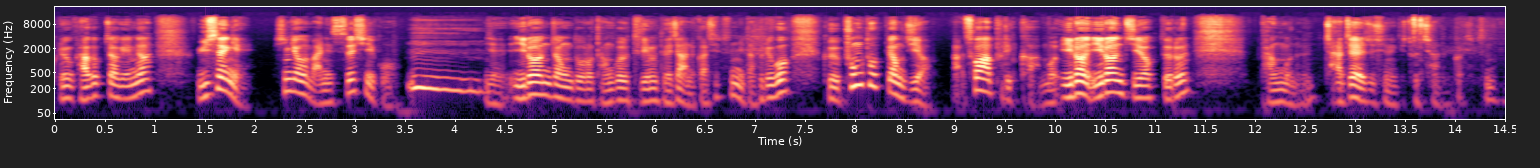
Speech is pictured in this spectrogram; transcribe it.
그리고 가급적이면 위생에 신경을 많이 쓰시고 음. 이제 이런 정도로 당부를 드리면 되지 않을까 싶습니다. 그리고 그 풍토병 지역, 아, 소아프리카 뭐 이런 이런 지역들은 방문을 자제해 주시는 게 좋지 않을까 싶습니다.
